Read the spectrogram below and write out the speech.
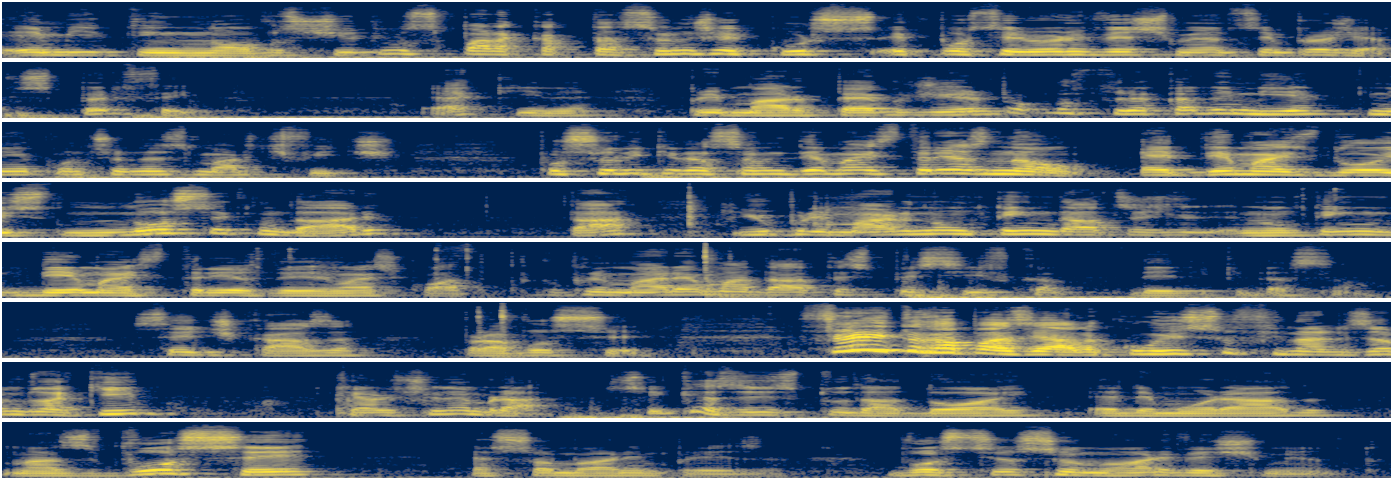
emitem novos títulos para captação de recursos e posterior investimentos em projetos. Perfeito. É aqui, né? Primário pega o dinheiro para construir academia, que nem aconteceu no Smart Fit. Possui liquidação em D mais 3, não. É D mais 2 no secundário, tá? E o primário não tem data, não tem D mais 3, D mais 4, porque o primário é uma data específica de liquidação. Ser de casa para você. Feito, rapaziada. Com isso, finalizamos aqui. Quero te lembrar, sei que às vezes estudar dói, é demorado, mas você é a sua maior empresa. Você é o seu maior investimento.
